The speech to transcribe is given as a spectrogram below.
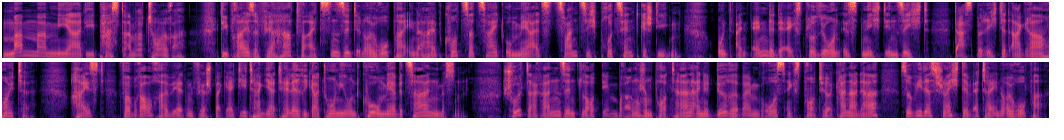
Mamma mia, die Pasta wird teurer. Die Preise für Hartweizen sind in Europa innerhalb kurzer Zeit um mehr als 20 Prozent gestiegen. Und ein Ende der Explosion ist nicht in Sicht. Das berichtet Agrar heute. Heißt, Verbraucher werden für Spaghetti, Tagliatelle, Rigatoni und Co. mehr bezahlen müssen. Schuld daran sind laut dem Branchenportal eine Dürre beim Großexporteur Kanada sowie das schlechte Wetter in Europa.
